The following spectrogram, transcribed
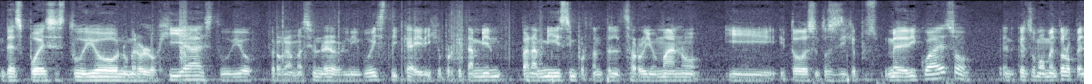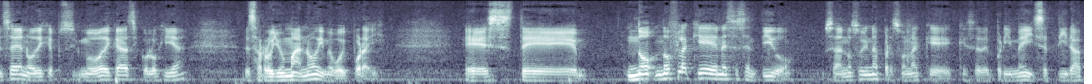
Después estudio numerología, estudio programación neurolingüística y dije, porque también para mí es importante el desarrollo humano y, todo eso. Entonces dije, pues me dedico a eso. En, que en su momento lo pensé, no dije, pues me voy a dedicar a psicología, desarrollo humano y me voy por ahí. Este, no, no flaqueé en ese sentido. O sea, no soy una persona que, que se deprime y se tira,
